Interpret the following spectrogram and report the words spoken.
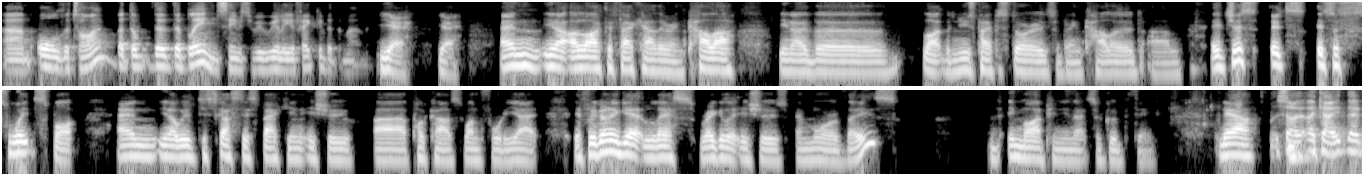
Um, all the time, but the, the the blend seems to be really effective at the moment. Yeah, yeah, and you know I like the fact how they're in color. You know the like the newspaper stories have been coloured. Um, it just it's it's a sweet spot, and you know we've discussed this back in issue uh, podcast 148. If we're going to get less regular issues and more of these, in my opinion, that's a good thing. Now, so okay, that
